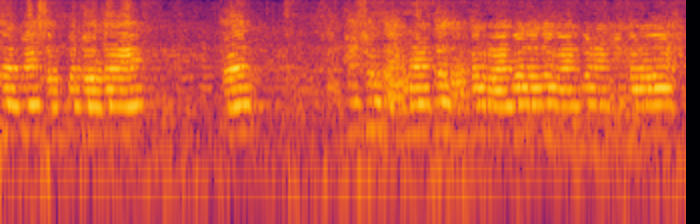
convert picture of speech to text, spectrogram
मुलगा संपन्न होत आहे. तर अतिशय धावण्याचा सत्कार रायबाला गायकवाड यांनी करावा.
